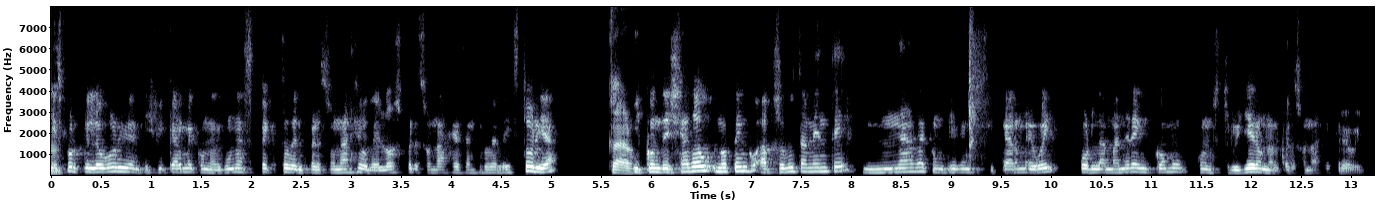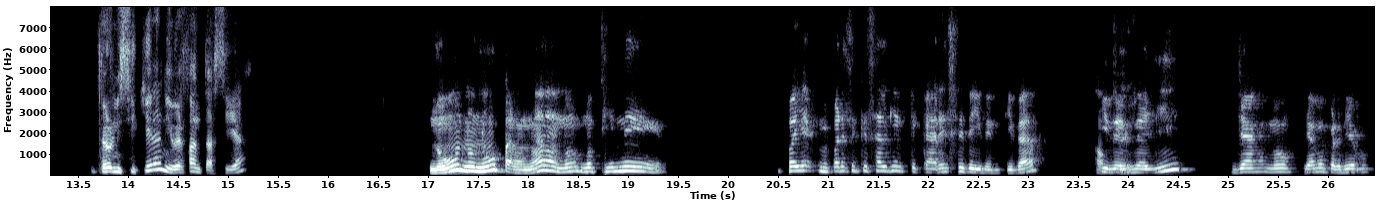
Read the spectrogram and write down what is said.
es porque logro identificarme con algún aspecto del personaje o de los personajes dentro de la historia. Claro. Y con The Shadow no tengo absolutamente nada con que identificarme, güey, por la manera en cómo construyeron al personaje, creo yo. Pero ni siquiera a nivel fantasía. No, no, no, para nada, no, no tiene. Vaya, me parece que es alguien que carece de identidad y desde allí ya no, ya me perdió.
